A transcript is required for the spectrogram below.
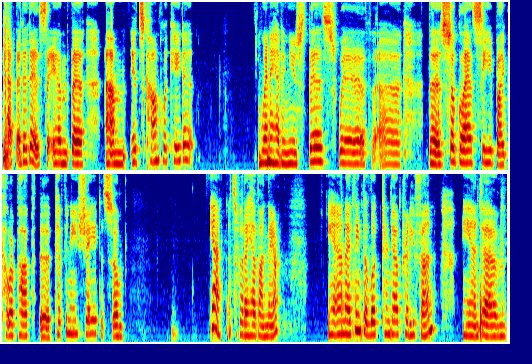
yeah, that it is. And the um, it's complicated went ahead and used this with uh, the So Glassy by ColourPop, the Epiphany shade. So yeah, that's what I have on there. And I think the look turned out pretty fun and um,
